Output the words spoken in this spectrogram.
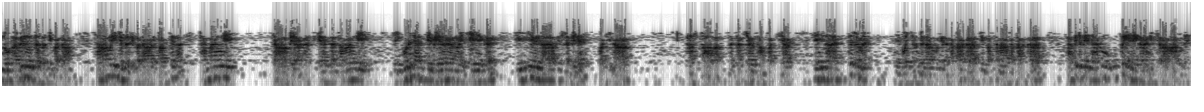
නොඅවිරුද්ධ ප්‍රතිපදාව. සාමීච ප්‍රතිපදාවට පත් වෙන තමන්ගේ ඡාපය ගන්න. තමන්ගේ මේ ගුණ චර්චේ වේර ගන්නවා කියන එක ජීවිතේ වෙලා අපිට ලැබෙන වටිනා ප්‍රස්තාව නැත්නම් සම්පත්තිය. ඒ නිසා ඇත්තටම මේ මොචන ධර්ම ගැන කතා කරලා විපස්සනා කතා කරලා අපිට මේ ධර්ම උපේන එක නම් ඉච්චාම ආන්නේ.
